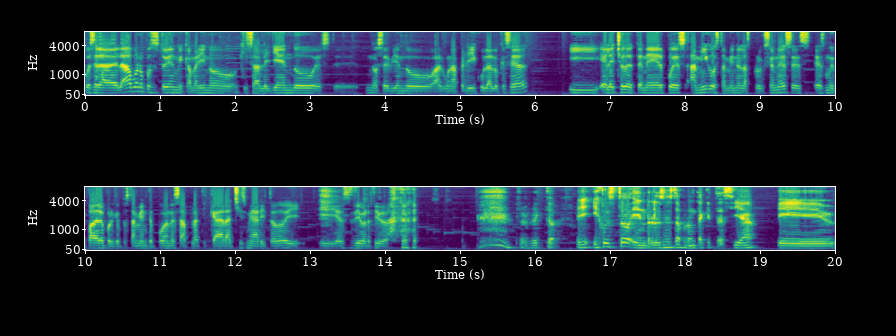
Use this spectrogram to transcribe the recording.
pues era el, ah, bueno, pues estoy en mi camerino quizá leyendo, este, no sé, viendo alguna película, lo que sea. Y el hecho de tener pues amigos también en las producciones es, es muy padre porque pues también te pones a platicar, a chismear y todo y, y es divertido. Perfecto. y justo en relación a esta pregunta que te hacía, eh,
